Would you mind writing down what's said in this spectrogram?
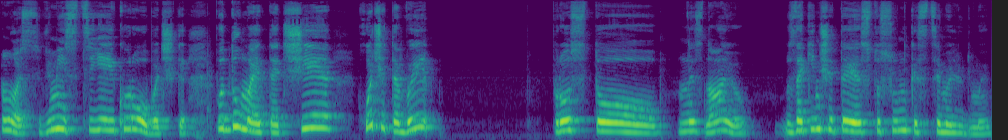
ось, вміст цієї коробочки. Подумайте, чи хочете ви просто, не знаю, закінчити стосунки з цими людьми.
